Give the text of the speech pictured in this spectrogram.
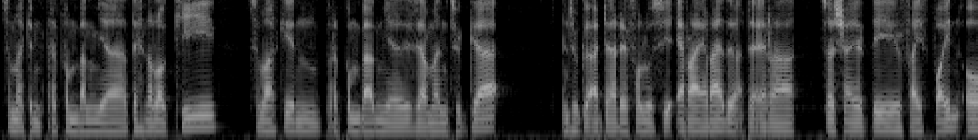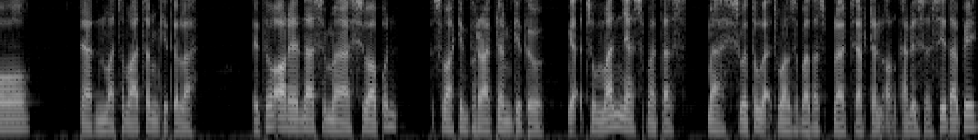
semakin berkembangnya teknologi, semakin berkembangnya zaman juga, dan juga ada revolusi era-era itu, ada era society 5.0 dan macam-macam gitulah. Itu orientasi mahasiswa pun semakin beragam gitu. Nggak cuman yang sebatas mahasiswa tuh nggak cuma sebatas belajar dan organisasi, tapi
